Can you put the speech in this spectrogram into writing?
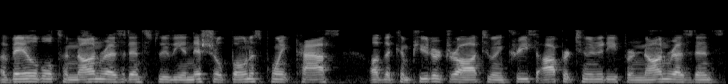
available to non-residents through the initial bonus point pass of the computer draw to increase opportunity for non-residents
